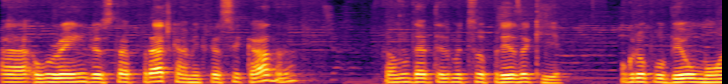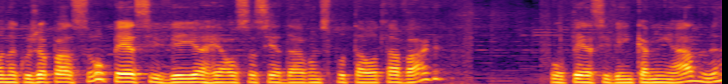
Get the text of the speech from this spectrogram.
Uh, o Rangers está praticamente classificado, né? Então não deve ter muita surpresa aqui. O grupo B, o Mônaco já passou, o PSV e a Real Sociedade vão disputar outra vaga. O PSV encaminhado, né?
